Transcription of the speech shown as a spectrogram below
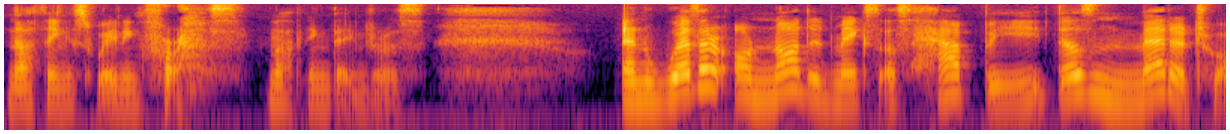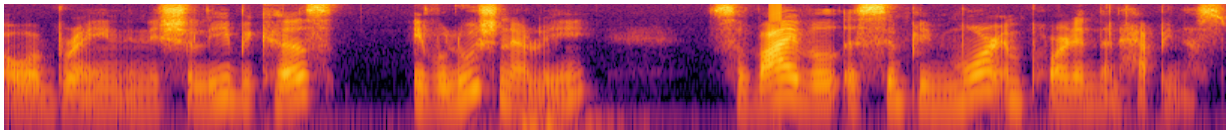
nothing is waiting for us, nothing dangerous. And whether or not it makes us happy doesn't matter to our brain initially because evolutionarily, survival is simply more important than happiness.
